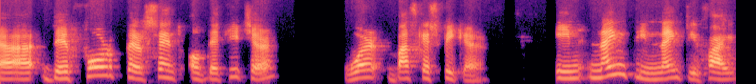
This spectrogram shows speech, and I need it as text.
uh, the 4% of the teacher were Basque speaker. In 1995,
